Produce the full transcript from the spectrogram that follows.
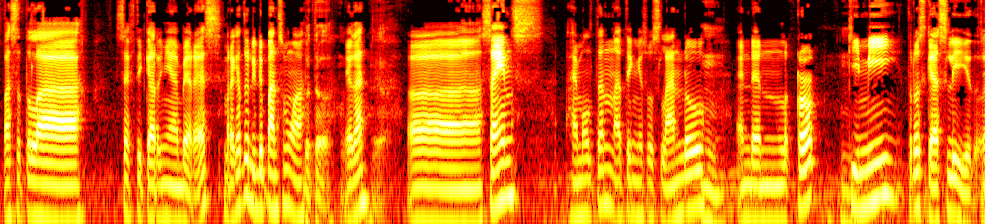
pas setelah safety car-nya beres, mereka tuh di depan semua. Betul. Ya kan? Ya. Eh, Sainz, Hamilton, I think it was Lando, Hmm. and then Leclerc, Kimi, terus Gasly gitu Iya,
